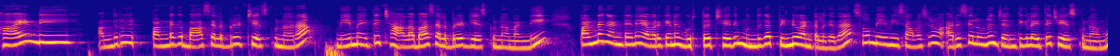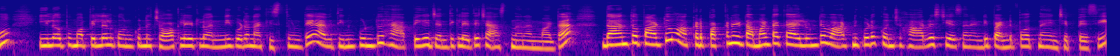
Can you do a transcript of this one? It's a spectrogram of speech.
హాయ్ అండి అందరూ పండగ బాగా సెలబ్రేట్ చేసుకున్నారా? మేమైతే చాలా బాగా సెలబ్రేట్ చేసుకున్నామండి. పండగ అంటేనే ఎవరికైనా గుర్తొచ్చేది ముందుగా పిండి వంటలు కదా. సో మేము ఈ సంవత్సరం అరిసెలును జంతికలు అయితే చేసుకున్నాము ఈలోపు మా పిల్లలు కొనుక్కున్న చాక్లెట్లు అన్నీ కూడా నాకు ఇస్తుంటే అవి తినుకుంటూ హ్యాపీగా జంతికలు అయితే చేస్తున్నాను అనమాట దాంతోపాటు అక్కడ పక్కనే టమాటా కాయలు ఉంటే వాటిని కూడా కొంచెం హార్వెస్ట్ చేశానండి. పండిపోతున్నాయని చెప్పేసి.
